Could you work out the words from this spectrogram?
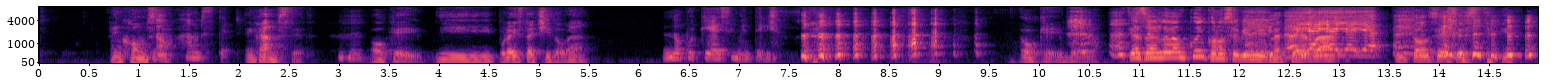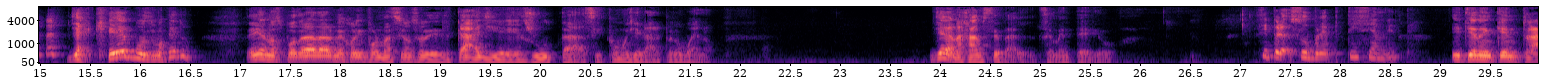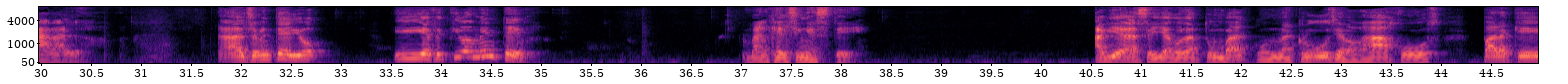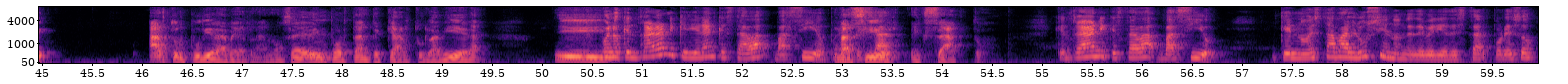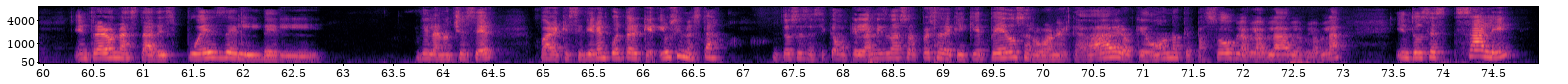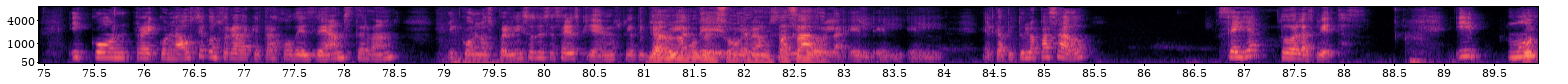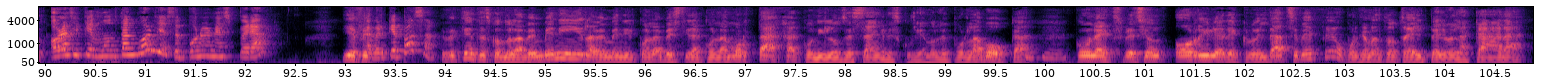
En Homestead. No, Hampstead. En Hampstead. Ujú. Ok, y por ahí está chido, ¿verdad? No porque hay cementerio. Ok, bueno. Ya saben, la Van Queen conoce bien Inglaterra. ya, ya, ya, ya. Entonces, este, ¿ya qué? Pues bueno, ella nos podrá dar mejor información sobre calles, rutas y cómo llegar, pero bueno. Llegan a Hampstead al cementerio Sí, pero subrepticiamente. y tienen que entrar al, al cementerio y efectivamente Van Helsing este había sellado la tumba con una cruz, llevaba ajos, para que Arthur pudiera verla, ¿no? O sea, era importante que Arthur la viera. Y Bueno, que entraran y que vieran que estaba vacío. para vacío, empezar. exacto. Que entraran y que estaba vacío. Que no estaba Lucy en donde debería de estar. Por eso entraron hasta después del, del, del anochecer para que se dieran cuenta de que Lucy no está. Entonces, así como que la misma sorpresa de que qué pedo, se robaron el cadáver o qué onda, qué pasó, bla, bla, bla, bla, bla, bla. Y entonces sale y con, trae, con la hostia consagrada que trajo desde Ámsterdam y con los permisos necesarios que ya hemos platicado. Ya hablamos de eso ya en habíamos pasado. hablado la- el, el- el- el capítulo pasado, sella todas las grietas. Y mon- ahora sí que montan guardia, se ponen a esperar. Y a ver qué pasa. Efectivamente, es cuando la ven venir, la ven venir con la vestida con la mortaja, con hilos de sangre escurriéndole por la boca, con una expresión horrible de crueldad. Se ve feo, porque además trae el pelo en la cara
